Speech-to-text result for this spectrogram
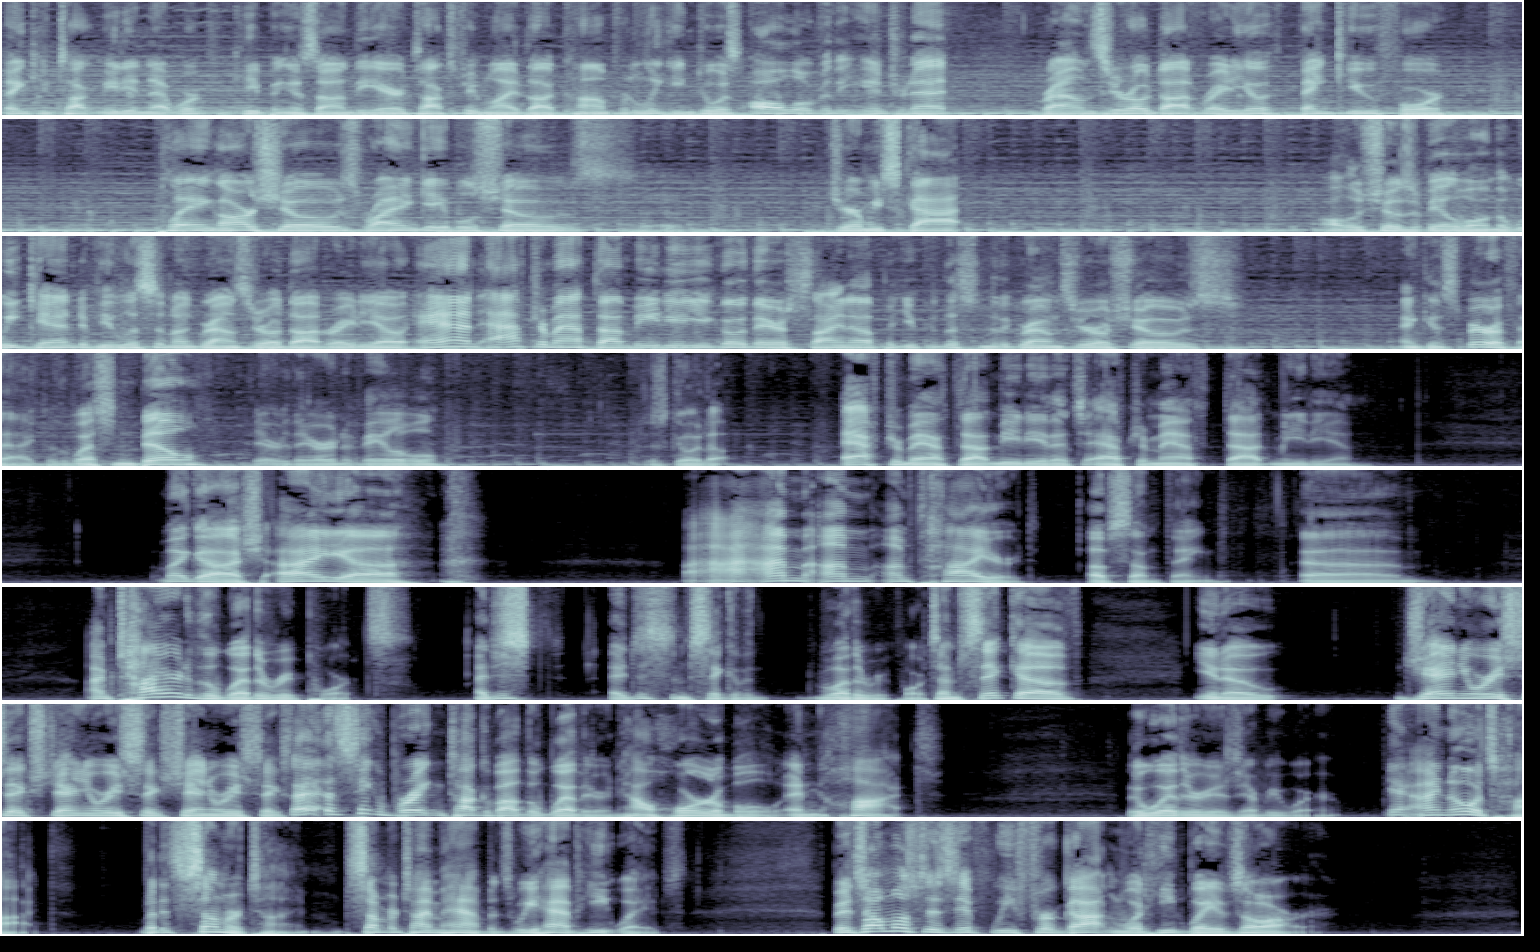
thank you, Talk Media Network, for keeping us on the air. TalkStreamLive.com for linking to us all over the internet. GroundZero.radio. Thank you for playing our shows, Ryan Gable's shows, uh, Jeremy Scott. All those shows available on the weekend if you listen on Ground Zero Radio and Aftermath.media. You go there, sign up, and you can listen to the Ground Zero shows and Conspirafact with Wes and Bill. They're there and available. Just go to Aftermath.media. That's Aftermath.media. My gosh, I, uh, I I'm I'm I'm tired of something. Um, I'm tired of the weather reports. I just I just am sick of the weather reports. I'm sick of you know, January 6th, January 6th, January 6th. Let's take a break and talk about the weather and how horrible and hot the weather is everywhere. Yeah, I know it's hot, but it's summertime. Summertime happens. We have heat waves. But it's almost as if we've forgotten what heat waves are,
